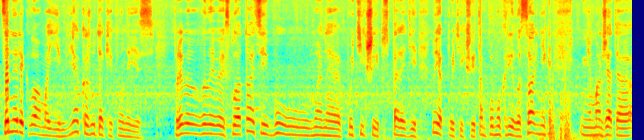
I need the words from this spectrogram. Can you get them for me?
Це не реклама їм, я кажу так, як вони є. Привели в експлуатацію, був у мене потікший спереді, ну як потікший, там помокріло сальник, манжета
